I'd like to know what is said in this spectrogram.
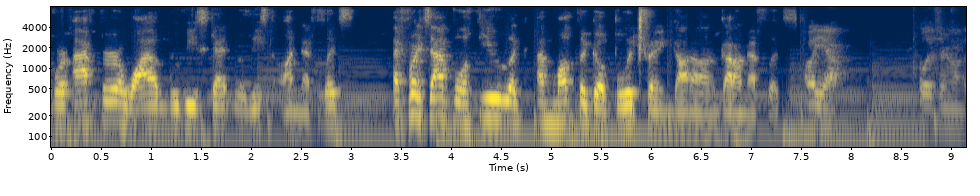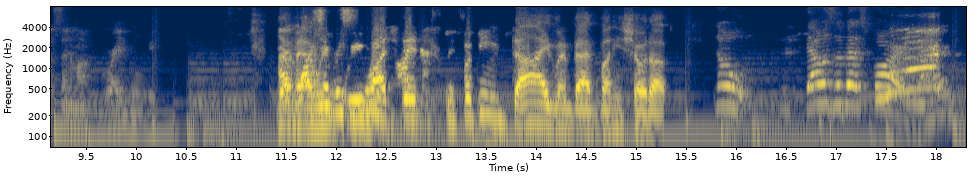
where after a while movies get released on Netflix. Like for example, a few like a month ago, Bullet Train got on got on Netflix. Oh yeah, Bullet Train on the cinema, great movie. Yeah, I man, watched we, it we watched on it. We fucking died when Bad Bunny showed up. No, that was the best part. man.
